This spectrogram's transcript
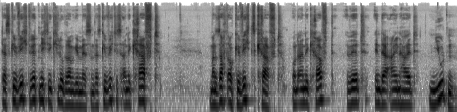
Das Gewicht wird nicht in Kilogramm gemessen. Das Gewicht ist eine Kraft. Man sagt auch Gewichtskraft. Und eine Kraft wird in der Einheit Newton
